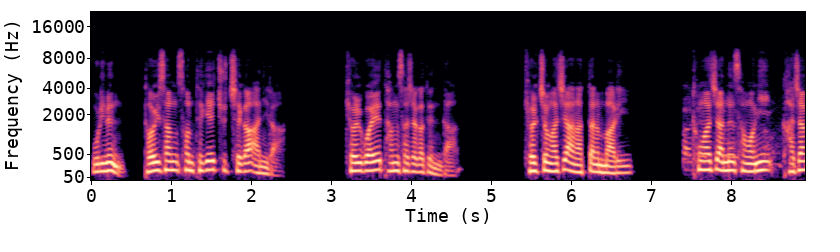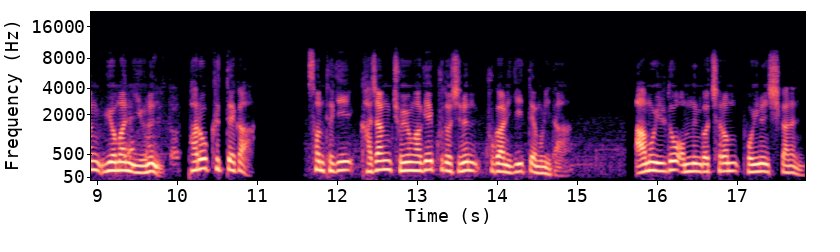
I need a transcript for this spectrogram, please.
우리는 더 이상 선택의 주체가 아니라 결과의 당사자가 된다. 결정하지 않았다는 말이 통하지 않는 상황이 가장 위험한 이유는 바로 그때가 선택이 가장 조용하게 굳어지는 구간이기 때문이다. 아무 일도 없는 것처럼 보이는 시간은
